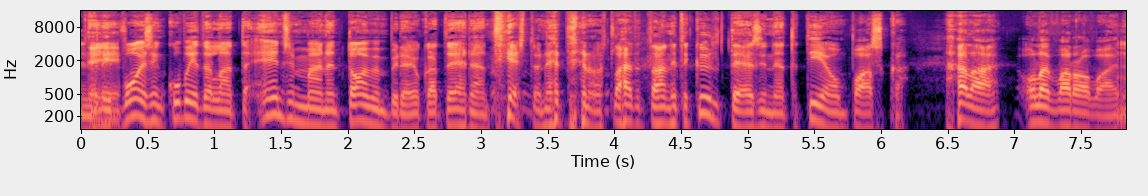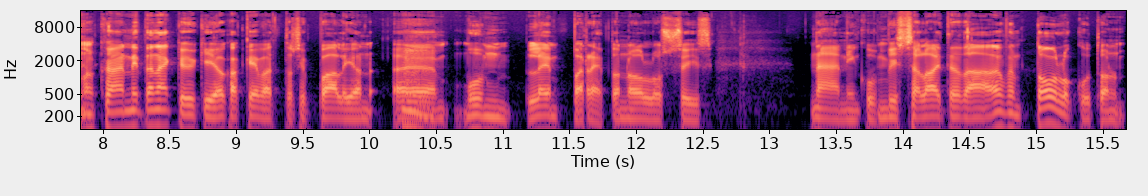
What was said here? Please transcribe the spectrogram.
Niin. Eli voisin kuvitella, että ensimmäinen toimenpide, joka tehdään tiestön eteen, on, että laitetaan niitä kylttejä sinne, että tie on paska. Älä ole varovainen. No kyllä niitä näkyykin joka kevät tosi paljon. Mm. mun lemppareet on ollut siis nämä, niin kuin, missä laitetaan aivan tolkuton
